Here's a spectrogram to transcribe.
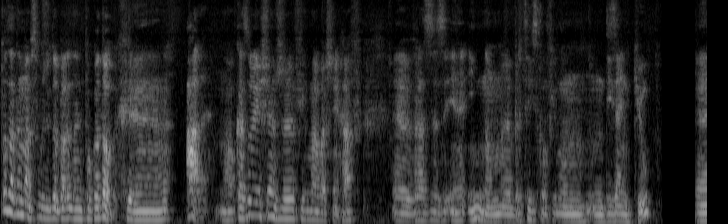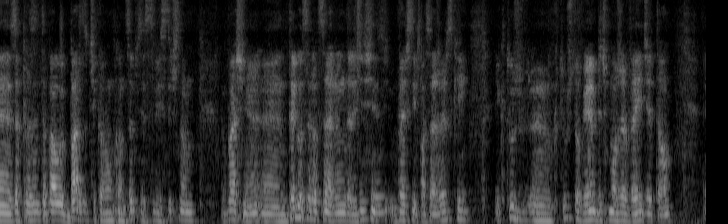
Poza tym ma służyć do badań pogodowych. E, Ale no, okazuje się, że firma właśnie HAF e, wraz z inną brytyjską firmą Design Q zaprezentowały bardzo ciekawą koncepcję stylistyczną właśnie e, tego sterowca Render 10 w wersji pasażerskiej i któż, e, któż to wie, być może wejdzie to e,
